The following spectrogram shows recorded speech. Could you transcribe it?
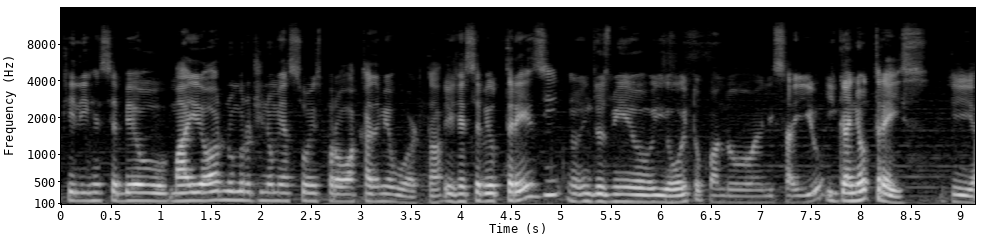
que ele recebeu maior número de nomeações para o Academy Award, tá? Ele recebeu 13 no, em 2008, quando ele saiu, e ganhou 3 que,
